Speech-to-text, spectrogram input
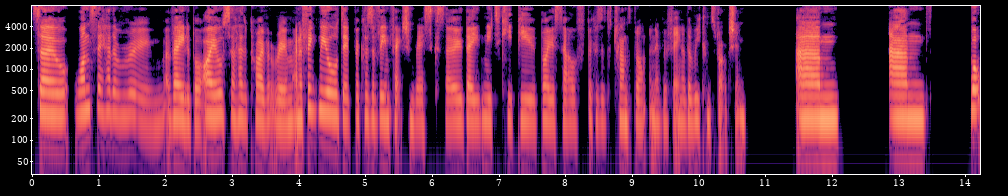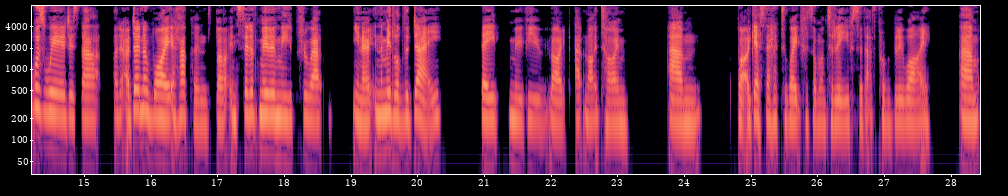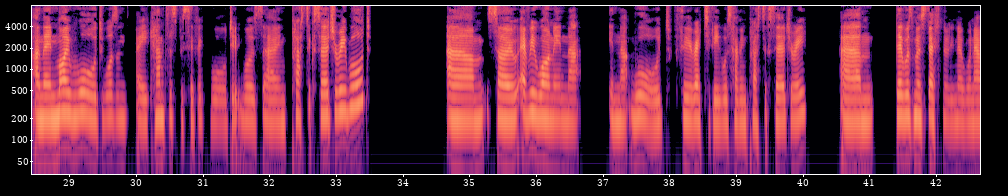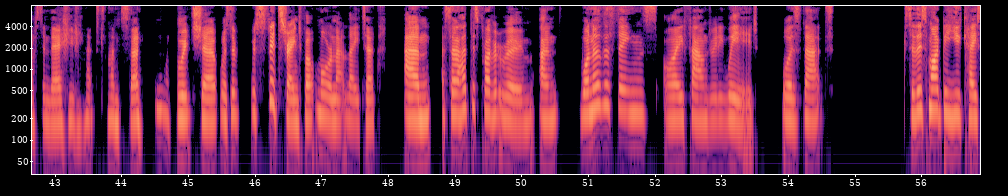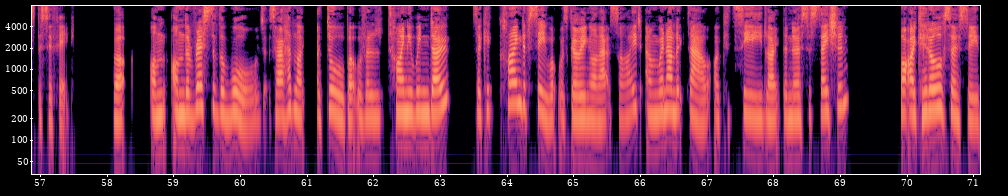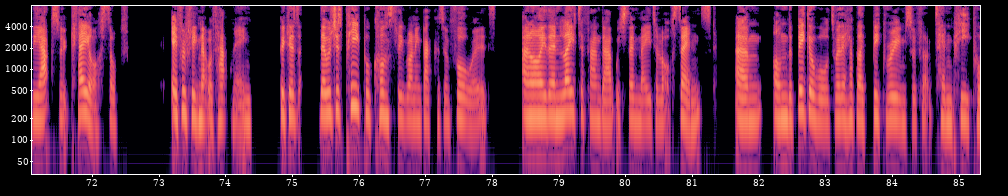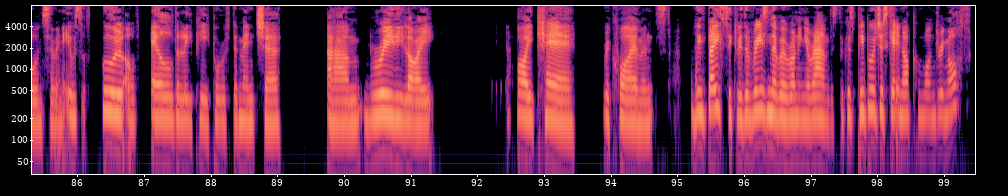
so once they had a room available, I also had a private room, and I think we all did because of the infection risk. So they need to keep you by yourself because of the transplant and everything, or the reconstruction. Um, and what was weird is that I, I don't know why it happened, but instead of moving me throughout, you know, in the middle of the day, they move you like at night time. Um, but I guess they had to wait for someone to leave, so that's probably why. Um, and then my ward wasn't a cancer specific ward; it was a plastic surgery ward. Um, so everyone in that in that ward theoretically was having plastic surgery. Um, there was most definitely no one else in there who had cancer, which uh, was a was a bit strange, but more on that later. Um, so I had this private room, and one of the things I found really weird was that. So this might be UK specific, but on on the rest of the ward, so I had like a door, but with a tiny window, so I could kind of see what was going on outside. And when I looked out, I could see like the nurses' station. But I could also see the absolute chaos of everything that was happening because there were just people constantly running backwards and forwards. And I then later found out, which then made a lot of sense, um, on the bigger wards where they have like big rooms with like 10 people and so in it, was full of elderly people with dementia, um, really like high care requirements. Think basically the reason they were running around is because people were just getting up and wandering off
